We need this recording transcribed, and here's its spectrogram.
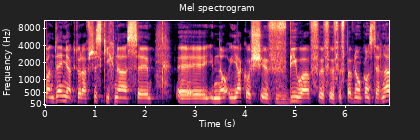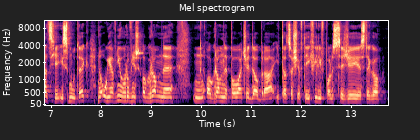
pandemia, która wszystkich nas no, jakoś wbiła w, w, w pewną konsternację i smutek, no, ujawniło również ogromne, mm, ogromne połacie dobra i to, co się w tej chwili w Polsce dzieje, jest tego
